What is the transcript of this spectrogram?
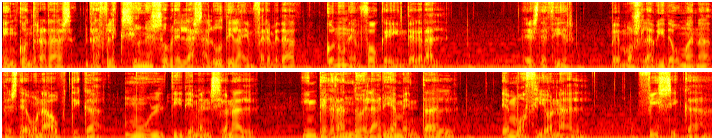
encontrarás reflexiones sobre la salud y la enfermedad con un enfoque integral. Es decir, vemos la vida humana desde una óptica multidimensional, integrando el área mental, emocional, física,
